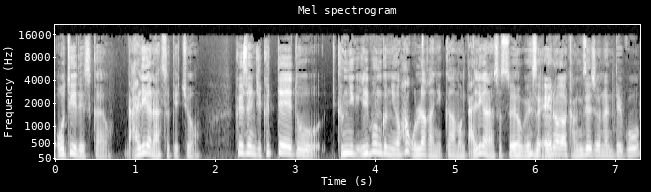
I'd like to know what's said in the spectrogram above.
어떻게 됐을까요? 난리가 났었겠죠. 그래서 이제 그때도 금리 일본 금리가 확 올라가니까 막 난리가 났었어요. 그래서 네. 엔화가 강세 전환되고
